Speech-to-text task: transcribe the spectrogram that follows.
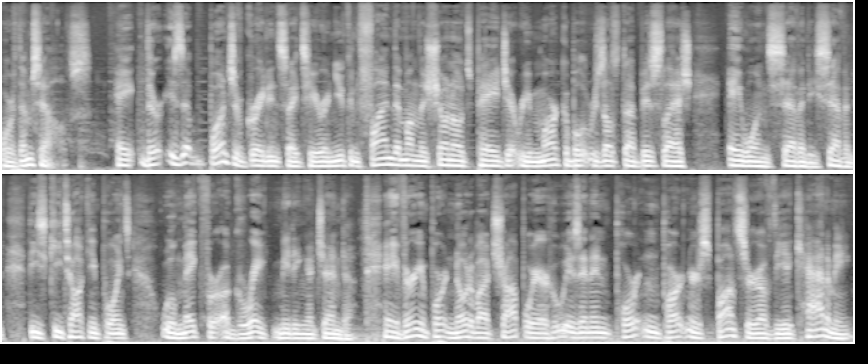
or themselves. Hey, there is a bunch of great insights here, and you can find them on the show notes page at remarkableresults.biz slash A177. These key talking points will make for a great meeting agenda. Hey, a very important note about Shopware, who is an important partner sponsor of the Academy.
